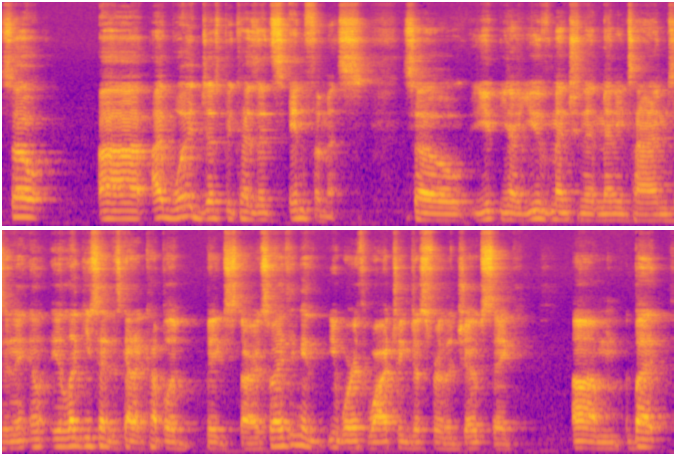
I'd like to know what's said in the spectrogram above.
So, uh, I would just because it's infamous. So you you know you've mentioned it many times, and it, it, like you said, it's got a couple of big stars. So I think it'd be worth watching just for the joke's sake. Um, but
